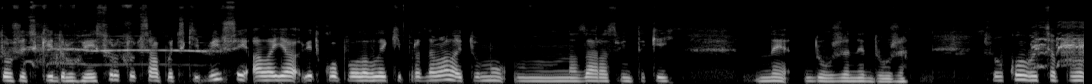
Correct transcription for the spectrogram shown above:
трошечки другий сорт. Тут шапочки більший, але я відкопувала великий, продавала, і тому на зараз він такий не дуже, не дуже. Шовковиця пла-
